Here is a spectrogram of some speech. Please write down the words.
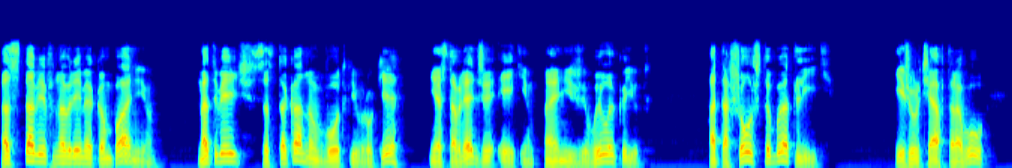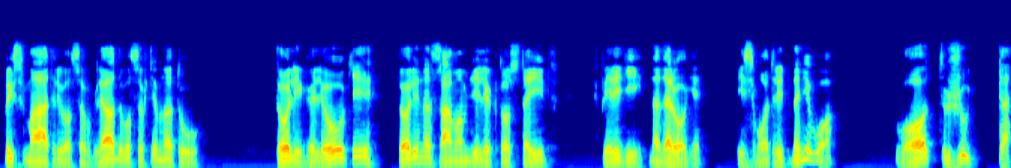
Оставив на время компанию, Матвеич со стаканом водки в руке, не оставлять же этим, они же вылокают, отошел, чтобы отлить. И, журча в траву, присматривался, вглядывался в темноту. То ли галюки, то ли на самом деле кто стоит впереди, на дороге, и смотрит на него. Вот жуть-то!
